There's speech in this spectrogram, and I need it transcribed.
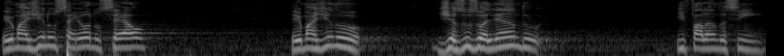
Eu imagino o Senhor no céu, eu imagino Jesus olhando e falando assim:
